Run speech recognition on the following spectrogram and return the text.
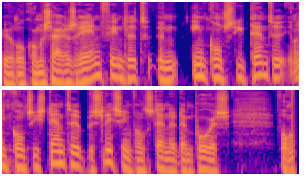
Eurocommissaris Rehn vindt het een inconsistente, inconsistente beslissing van Standard Poor's. Volgens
